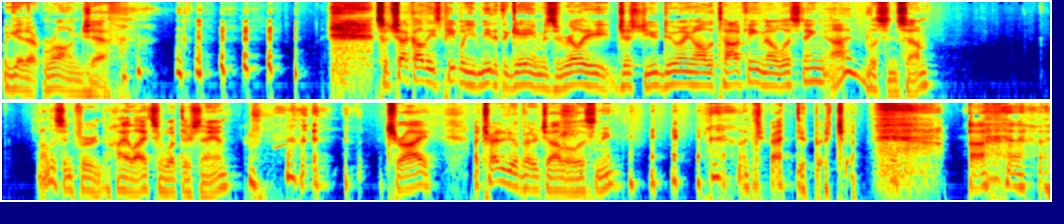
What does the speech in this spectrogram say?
We get it wrong, Jeff. So, Chuck, all these people you meet at the game is it really just you doing all the talking, no listening? I'd listen some. I listen for highlights of what they're saying. try. I try to do a better job of listening. I try to do a better job. Uh,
